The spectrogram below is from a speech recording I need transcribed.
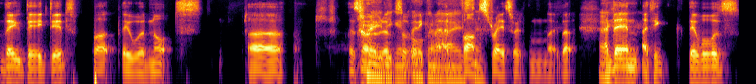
they they did, but they were not uh there's no evidence of any kind of advanced race or anything like that. Okay. And then I think there was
